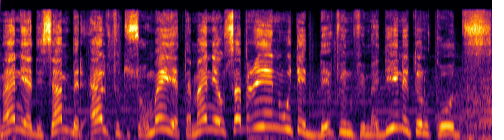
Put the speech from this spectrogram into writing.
8 ديسمبر 1978 وتدفن في مدينة القدس.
